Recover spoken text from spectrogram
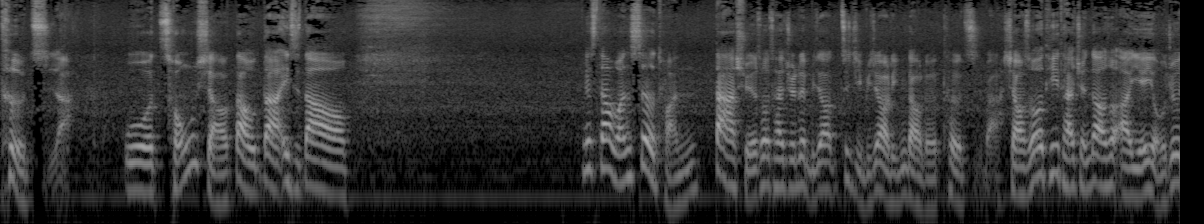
特质啊。我从小到大一直到那是他玩社团，大学的时候才觉得比较自己比较有领导的特质吧。小时候踢跆拳道的时候啊，也有，我就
